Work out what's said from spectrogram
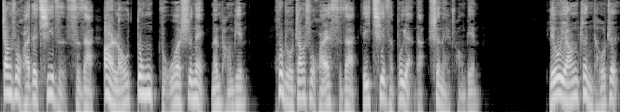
张树怀的妻子死在二楼东主卧室内门旁边，户主张树怀死在离妻子不远的室内床边。浏阳镇头镇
